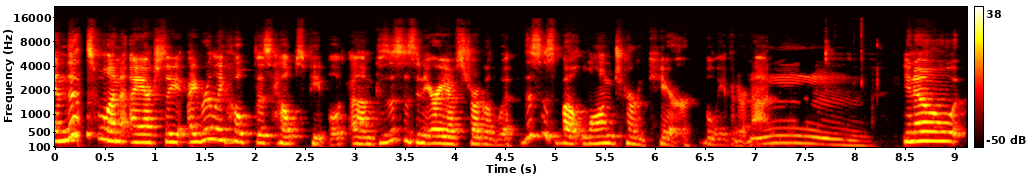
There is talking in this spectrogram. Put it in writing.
and this one, I actually I really hope this helps people because um, this is an area I've struggled with. This is about long-term care, believe it or not. Mm. You know,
